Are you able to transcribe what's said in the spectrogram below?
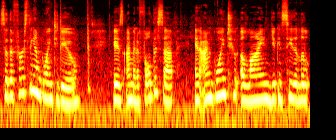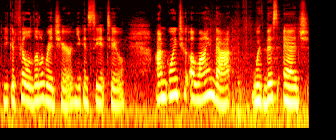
So the first thing I'm going to do is I'm going to fold this up and I'm going to align, you can see the little, you could feel a little ridge here, you can see it too. I'm going to align that with this edge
